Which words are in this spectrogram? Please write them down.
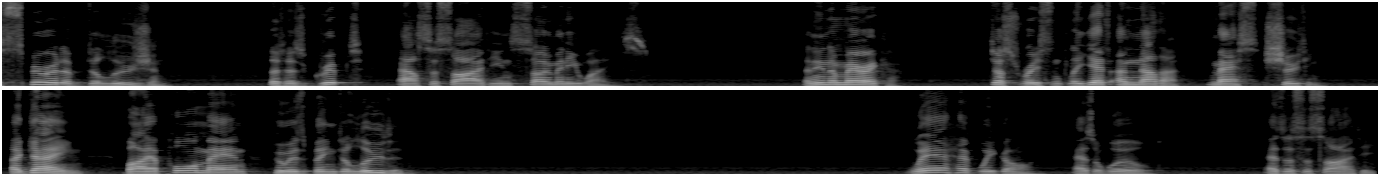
the spirit of delusion that has gripped our society in so many ways. And in America, just recently, yet another mass shooting, again by a poor man who has been deluded. Where have we gone as a world, as a society,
